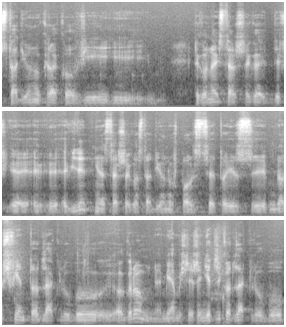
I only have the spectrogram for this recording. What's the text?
Stadionu Krakowi i tego najstarszego, e- e- ewidentnie najstarszego stadionu w Polsce, to jest y, no, święto dla klubu ogromne. Ja myślę, że nie tylko dla klubu,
